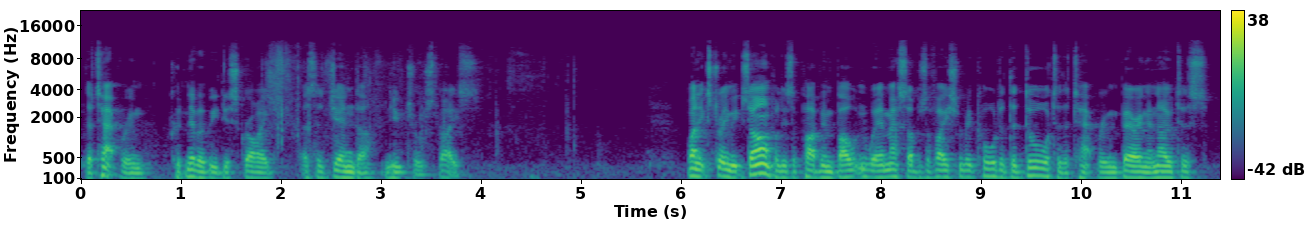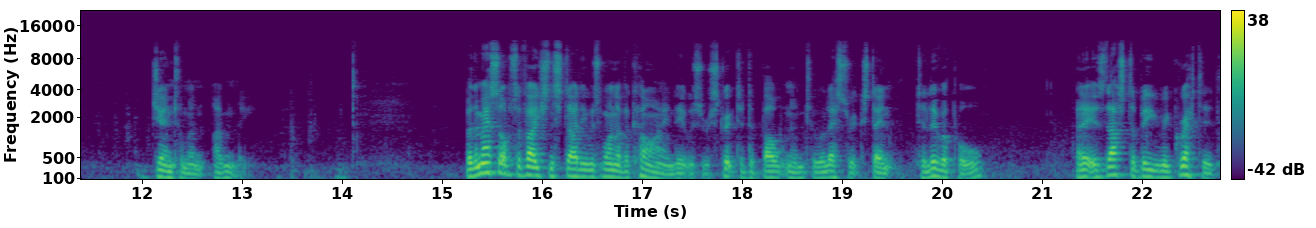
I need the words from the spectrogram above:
The tap room could never be described as a gender neutral space. One extreme example is a pub in Bolton where mass observation recorded the door to the tap room bearing a notice, gentlemen only. But the mass observation study was one of a kind. It was restricted to Bolton and to a lesser extent to Liverpool, and it is thus to be regretted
